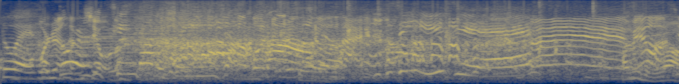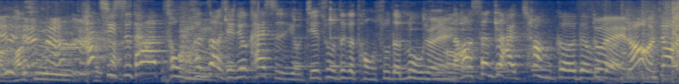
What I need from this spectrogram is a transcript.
对，很多人是听他的声音长大的。金鱼姐，他是怎么样？他是他其实他 从很早以前就开始有接触这个童书的录音，然后甚至还唱歌，对不对？对。然后我就要来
